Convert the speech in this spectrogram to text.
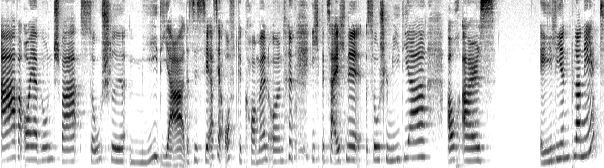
Aber euer Wunsch war Social Media. Das ist sehr, sehr oft gekommen und ich bezeichne Social Media auch als Alien-Planet,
